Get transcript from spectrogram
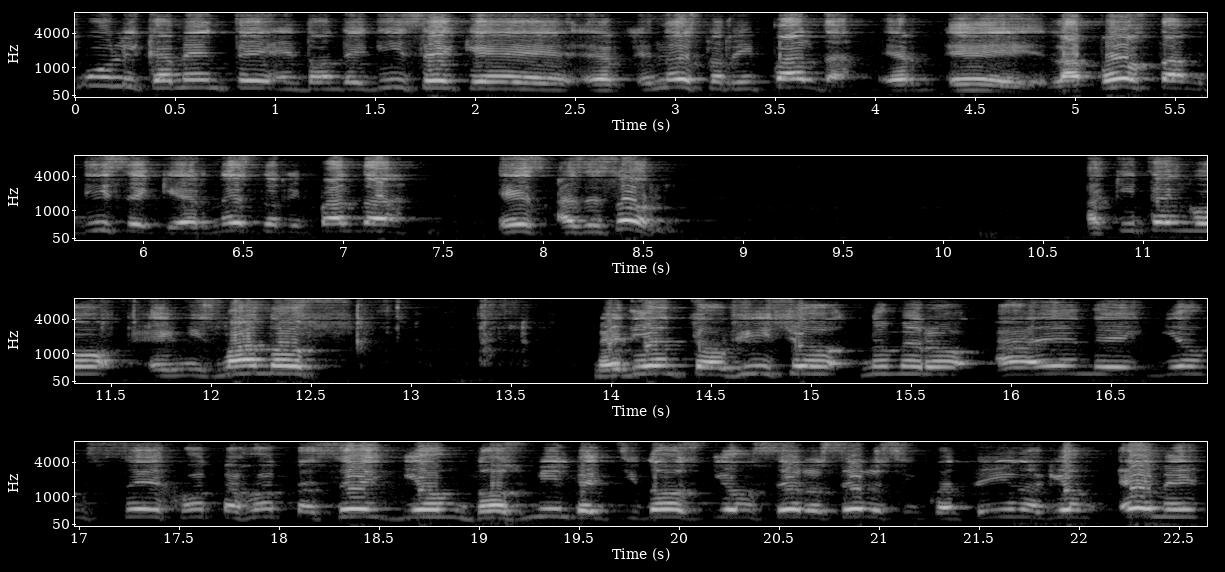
públicamente, en donde dice que Ernesto Ripalda, eh, la posta dice que Ernesto Ripalda es asesor. Aquí tengo en mis manos mediante oficio número AN-CJJC-2022-0051-M,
